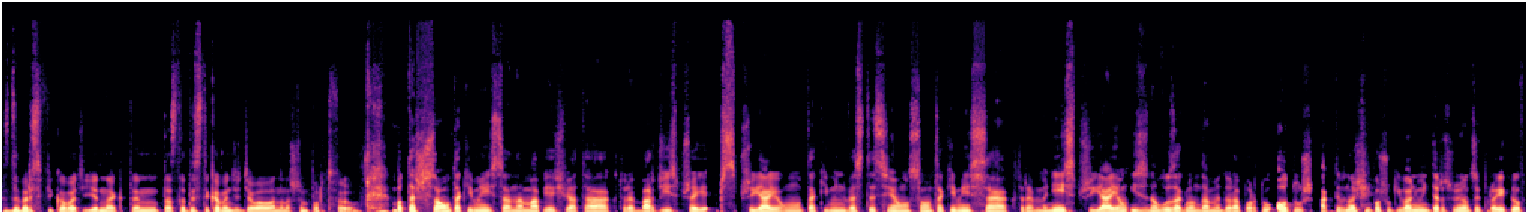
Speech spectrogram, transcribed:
zdywersyfikować i jednak ten, ta statystyka będzie działała na naszym portfelu. Bo też są takie miejsca na mapie świata, które bardziej sprzyj- sprzyjają takim inwestycjom, są takie miejsca, które mniej sprzyjają i znowu zaglądamy do raportu. Otóż aktywności i poszukiwaniu interesujących projektów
